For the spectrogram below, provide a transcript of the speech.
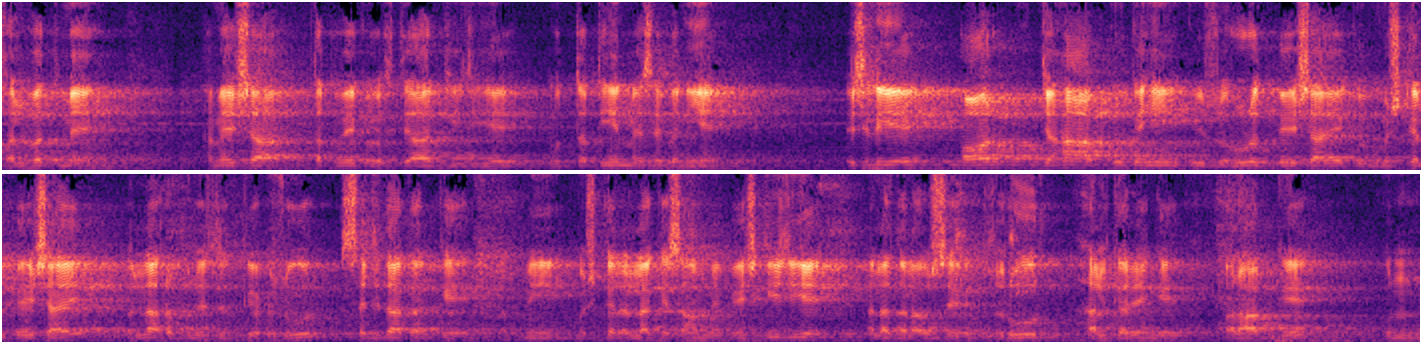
خلوت میں ہمیشہ تقوی کو اختیار کیجیے متقین میں سے بنیے اس لیے اور جہاں آپ کو کہیں کوئی ضرورت پیش آئے، کوئی مشکل پیش آئے، اللہ رب العزت کے حضور سجدہ کر کے اپنی مشکل اللہ کے سامنے پیش کیجیے۔ اللہ تعالیٰ اسے ضرور حل کریں گے اور آپ کے ان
